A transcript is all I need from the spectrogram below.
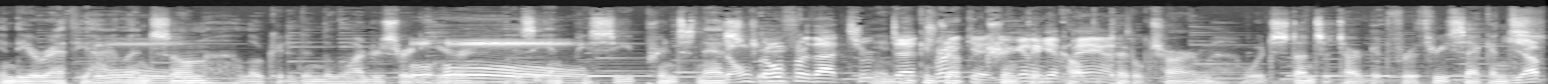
In the Arathi Highland Oh. Zone, located in the waters right here, is oh. NPC Prince Nazjak. Don't go for that tr- and that he can drop a trinket. You're trinket gonna get called banned. the Tidal Charm, which stuns a target for 3 seconds. Yep.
